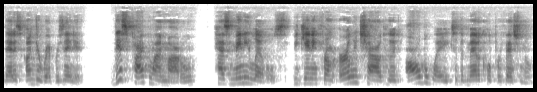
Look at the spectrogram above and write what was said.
that is underrepresented. This pipeline model has many levels, beginning from early childhood all the way to the medical professional.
